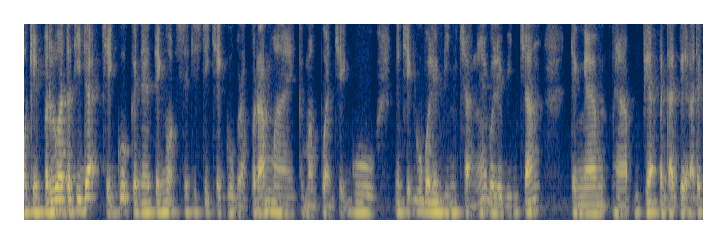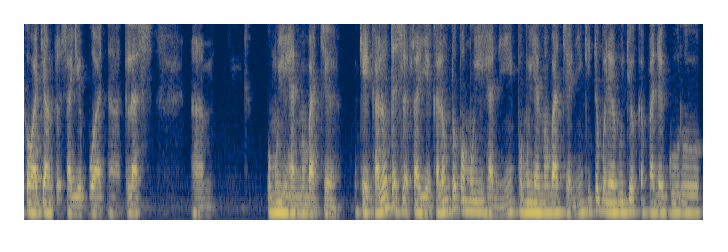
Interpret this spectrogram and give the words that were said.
Okey, perlu atau tidak, cikgu kena tengok statistik cikgu berapa ramai, kemampuan cikgu. Dan cikgu boleh bincang, eh, boleh bincang dengan uh, pihak pentadbir. Adakah wajar untuk saya buat uh, kelas um, pemulihan membaca? Okey, kalau tak silap saya, kalau untuk pemulihan ni, pemulihan membaca ni, kita boleh rujuk kepada guru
